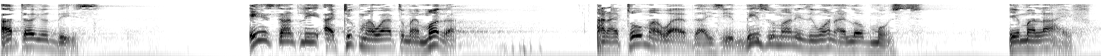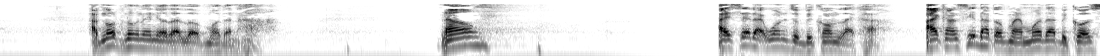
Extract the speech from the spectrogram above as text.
I'll tell you this. Instantly, I took my wife to my mother. And I told my wife that, you see, this woman is the one I love most in my life. I've not known any other love more than her. Now, I said I wanted to become like her. I can see that of my mother because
